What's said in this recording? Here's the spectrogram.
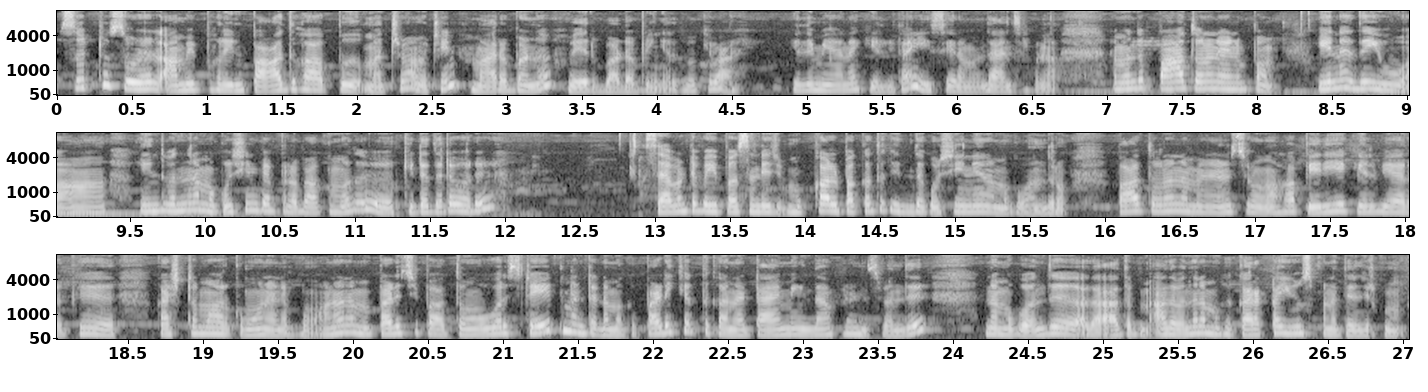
சுற்றுச்சூழல் அமைப்புகளின் பாதுகாப்பு மற்றும் அவற்றின் மரபணு வேறுபாடு அப்படிங்கிறது. ஓகேவா எளிமையான கேள்வி தான் ஈஸியாக நம்ம வந்து ஆன்சர் பண்ணலாம். நம்ம வந்து பார்த்தோன்னே நினைப்போம். என்னது? இது வந்து நம்ம கொஷின் பேப்பரில் பார்க்கும்போது கிட்டத்தட்ட ஒரு 75% ஃபைவ் பர்சன்டேஜ் முக்கால் பக்கத்துக்கு இந்த கொஷினே நமக்கு வந்துடும் பார்த்தோன்னே நம்ம நினச்சிருவோம் ஆஹா பெரிய கேள்வியாக இருக்குது கஷ்டமாக இருக்குமோன்னு நினைப்போம். ஆனால் நம்ம படித்து பார்த்தோம் ஒவ்வொரு ஸ்டேட்மெண்ட்டை நமக்கு படிக்கிறதுக்கான டைமிங் தான் ஃப்ரெண்ட்ஸ் வந்து நமக்கு வந்து அதை அதை அதை வந்து நமக்கு கரெக்டாக யூஸ் பண்ண தெரிஞ்சிருக்கணும்.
